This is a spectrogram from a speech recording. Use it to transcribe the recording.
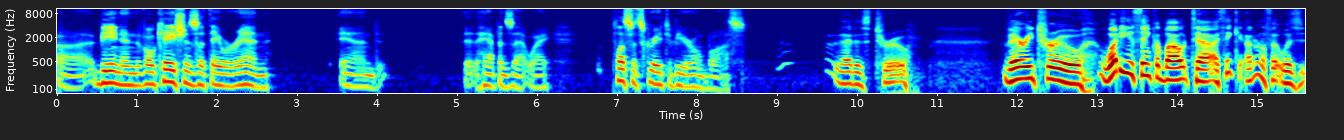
uh, being in the vocations that they were in, and it happens that way. Plus, it's great to be your own boss. That is true. Very true. What do you think about? Uh, I think I don't know if it was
